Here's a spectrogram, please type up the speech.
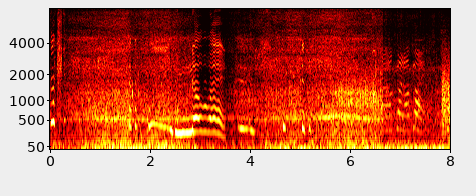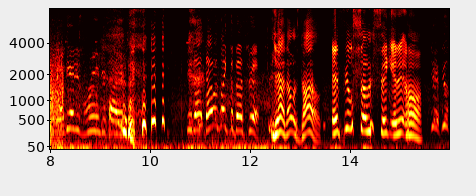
no way! I'm good, I'm good. I think I just ruined your tires. Dude, that, that was like the best drift. Yeah, that was dialed. It feels so sick in it, huh? Dude, it feels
